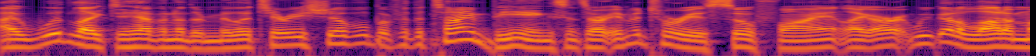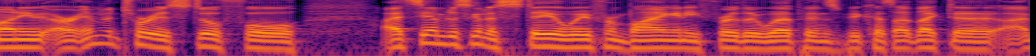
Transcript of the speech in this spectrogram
I would like to have another military shovel, but for the time being, since our inventory is so fine, like our, we've got a lot of money, our inventory is still full. I'd say I'm just going to stay away from buying any further weapons because I'd like to... I,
